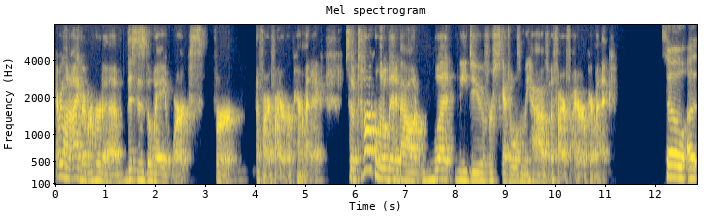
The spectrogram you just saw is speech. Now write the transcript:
everyone i've ever heard of this is the way it works for a firefighter or paramedic. So talk a little bit about what we do for schedules when we have a firefighter or paramedic. So uh,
